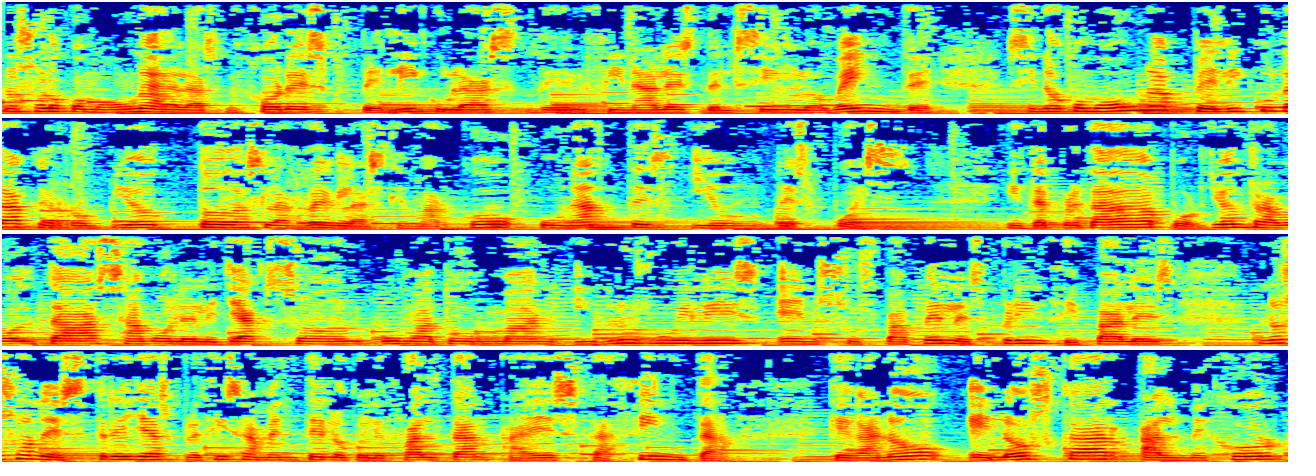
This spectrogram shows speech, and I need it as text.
no solo como una de las mejores películas del finales del siglo XX, sino como una película que rompió todas las reglas, que marcó un antes y un después interpretada por John Travolta, Samuel L. Jackson, Uma Thurman y Bruce Willis en sus papeles principales, no son estrellas precisamente lo que le faltan a esta cinta, que ganó el Oscar al mejor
